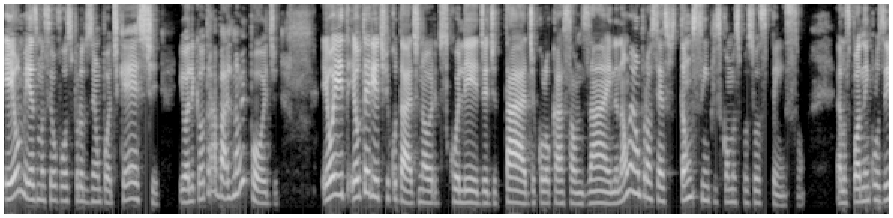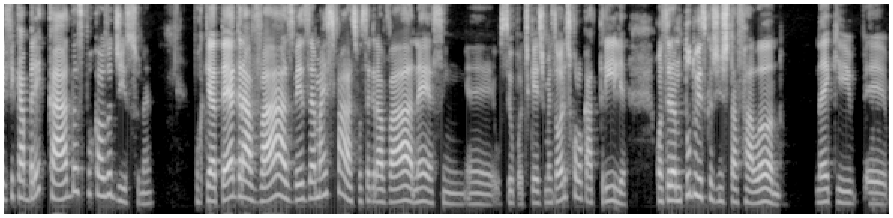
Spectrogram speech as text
eu mesma, se eu fosse produzir um podcast, e olha que eu trabalho, não me pode. Eu, eu teria dificuldade na hora de escolher, de editar, de colocar sound design. Não é um processo tão simples como as pessoas pensam. Elas podem, inclusive, ficar brecadas por causa disso, né? Porque até gravar, às vezes, é mais fácil você gravar, né, assim, é, o seu podcast, mas na hora de colocar a trilha, considerando tudo isso que a gente está falando, né, que é,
